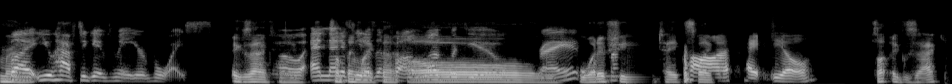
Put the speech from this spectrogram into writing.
Right. but you have to give me your voice. Exactly. Oh, and then Something if he like doesn't that. fall in love with you, Oh, right? What if she takes like type deal. so- exactly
